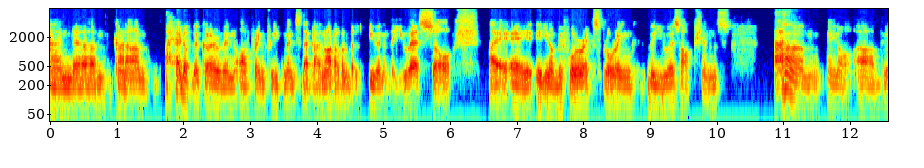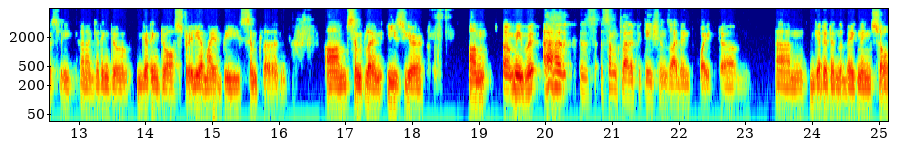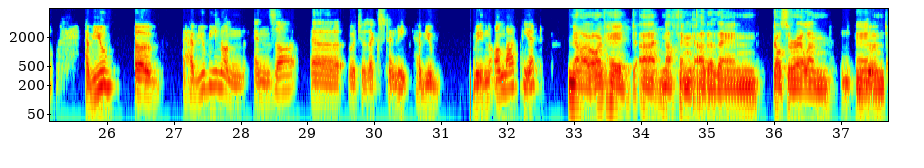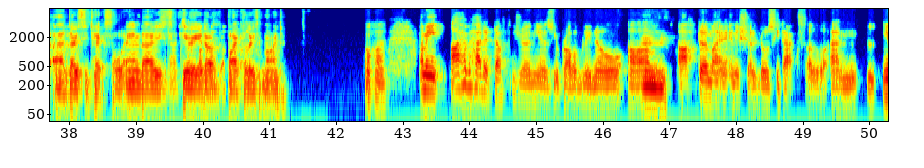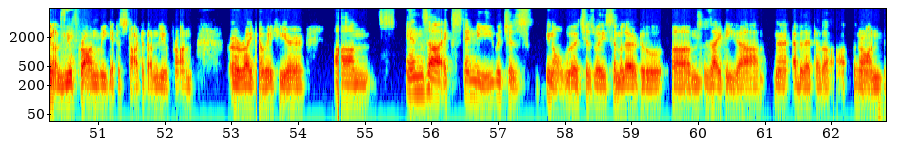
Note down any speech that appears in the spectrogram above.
and um, kind of ahead of the curve in offering treatments that are not available even in the US. So, I, I you know before exploring the US options you know, obviously, kind of getting to getting to Australia might be simpler and um, simpler and easier. Um, I mean, some clarifications I didn't quite um, get it in the beginning. So, have you uh, have you been on Enza, uh, which is Xtandi? Have you been on that yet? No, I've had uh, nothing other than goserelin and uh, docetaxel and a period of bicalutamide. Okay. I mean, I have had a tough journey, as you probably know. Um, mm. After my initial docetaxel and, you know, Lupron, we get started on Lupron uh, right away here. Um, Enza Xtandi, which is, you know, which is very similar to um, Zytiga, uh, abiraterone,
